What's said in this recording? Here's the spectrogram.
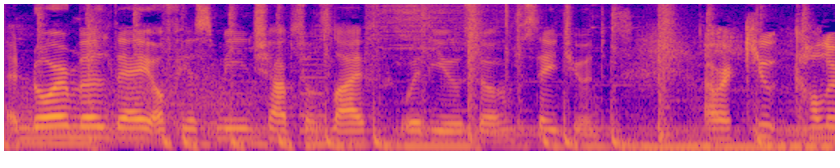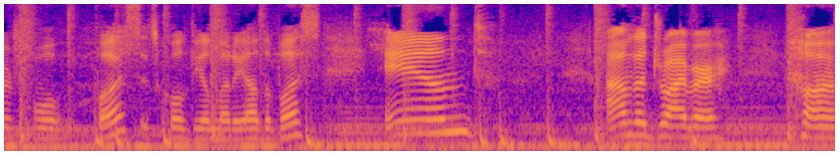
a normal day of Yasmin Shabso's life with you. So stay tuned. Our cute, colorful bus. It's called the Al Riyadh bus, and I'm the driver. Uh,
